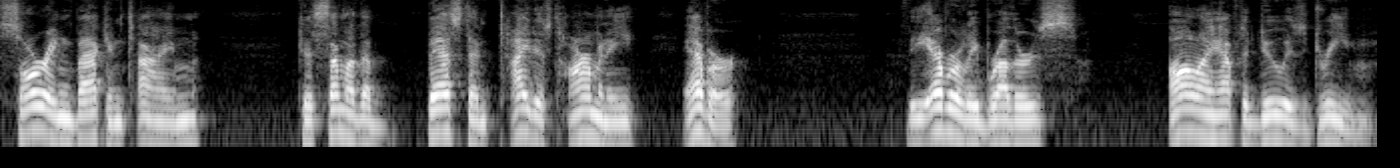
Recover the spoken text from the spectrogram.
soaring back in time to some of the best and tightest harmony ever. The Everly Brothers, All I Have to Do Is Dream.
